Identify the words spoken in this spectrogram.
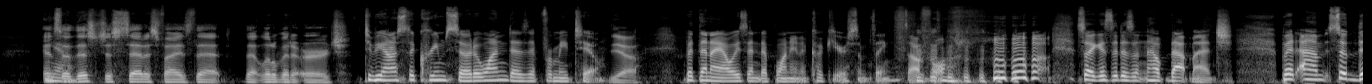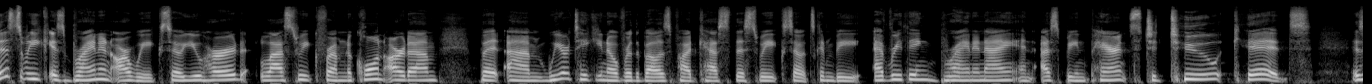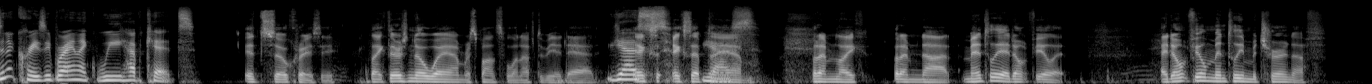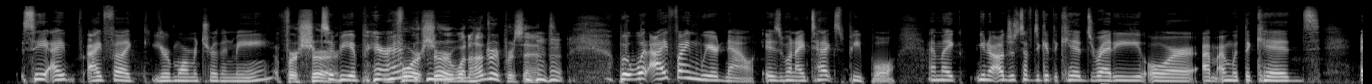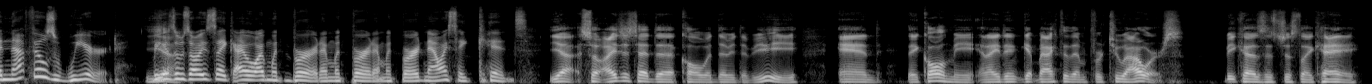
And Yeah. so this just satisfies that that little bit of urge. To be honest, the cream soda one does it for me too. Yeah. But then I always end up wanting a cookie or something. It's awful. so I guess it doesn't help that much. But um, so this week is Bryan and our week. So you heard last week from Nicole and Artem, but um, we are taking over the Bellas podcast this week. So it's going to be everything Bryan and I and us being parents to two kids. Isn't it crazy, Bryan? Like we have kids. It's so crazy. Like there's no way I'm responsible enough to be a dad. Yes. Ex- except Yes. I am. But I'm like but I'm not. Mentally I don't feel it. I don't feel mentally mature enough. See, I I feel like you're more mature than me. For sure. To be a parent? For sure. 100%. But what I find weird now is when I text people, I'm like, you know, I'll just have to get the kids ready or I'm, I'm with the kids. And that feels weird because Yeah. it was always like, oh, I'm with Bird, I'm with Bird, I'm with Bird. Now I say kids. yeah. So I just had to call with WWE and they called me and I didn't get back to them for two hours because it's just like, hey,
